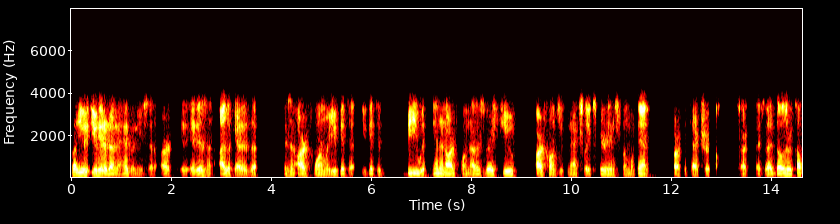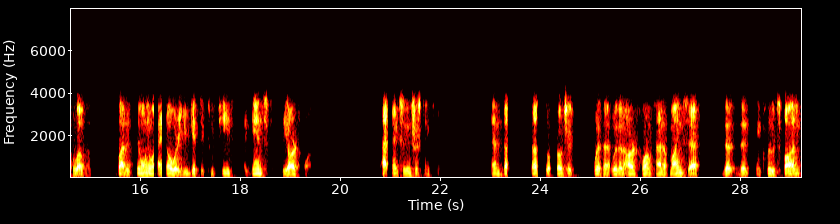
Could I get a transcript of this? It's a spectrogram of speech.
well you you hit it on the head when you said art it, it isn't i look at it as a as an art form where you get to you get to be within an art form now there's very few art forms you can actually experience from within architecture architecture those are a couple of them but it's the only one I know where you get to compete against the art form. That makes it interesting to me, and thus, thus to approach it with a with an art form kind of mindset that that includes fun.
